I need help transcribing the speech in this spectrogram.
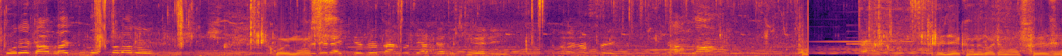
তোরে কামলাই তুই বসতে পারো কই মাছ তার মধ্যে একটা দিচ্ছি কামলা এই যে এখানে কয়টা মাছ হয়েছে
